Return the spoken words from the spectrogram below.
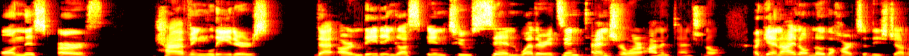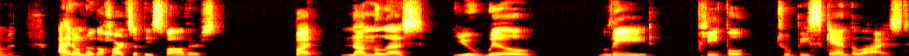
on this earth having leaders that are leading us into sin, whether it's intentional or unintentional. Again, I don't know the hearts of these gentlemen. I don't know the hearts of these fathers. But nonetheless, you will lead people to be scandalized.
